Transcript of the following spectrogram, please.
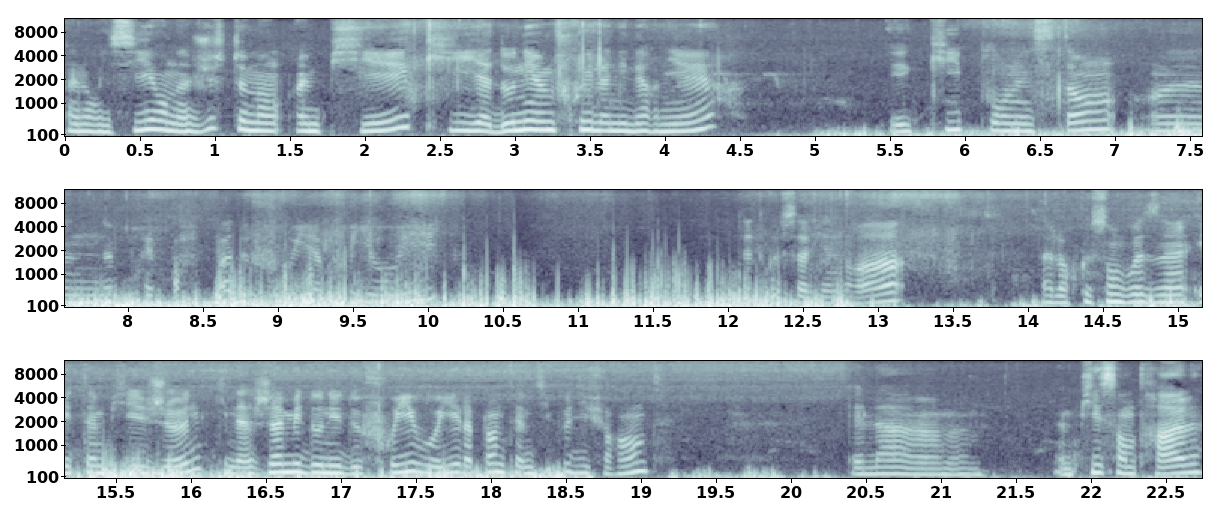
Alors ici on a justement un pied qui a donné un fruit l'année dernière et qui pour l'instant euh, ne prépare pas de fruits a priori. Peut-être que ça viendra. Alors que son voisin est un pied jeune qui n'a jamais donné de fruits. Vous voyez la plante est un petit peu différente. Elle a un, un pied central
